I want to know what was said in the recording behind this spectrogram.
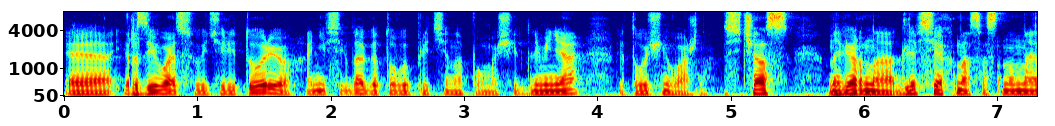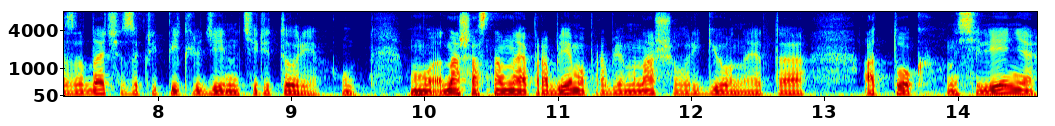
э, развивать свою территорию, они всегда готовы прийти на помощь. И для меня это очень важно. Сейчас, наверное, для всех нас основная задача закрепить людей на территории. Наша основная проблема, проблема нашего региона – это отток населения.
